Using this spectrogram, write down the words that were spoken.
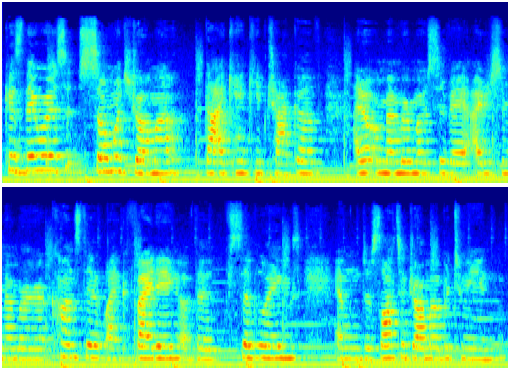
because there was so much drama that I can't keep track of. I don't remember most of it. I just remember constant like fighting of the siblings and just lots of drama between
